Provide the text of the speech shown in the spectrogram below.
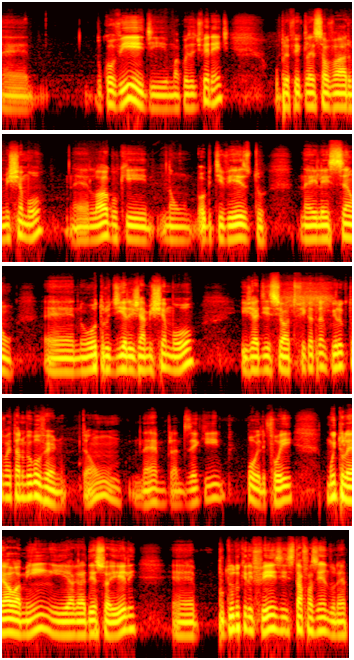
é, do Covid, uma coisa diferente. O prefeito Clécio Salvaro me chamou, né, logo que não obtive êxito na eleição, é, no outro dia ele já me chamou e já disse, ó, tu fica tranquilo que tu vai estar no meu governo. Então, né, para dizer que, pô, ele foi muito leal a mim e agradeço a ele é, por tudo que ele fez e está fazendo, né,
